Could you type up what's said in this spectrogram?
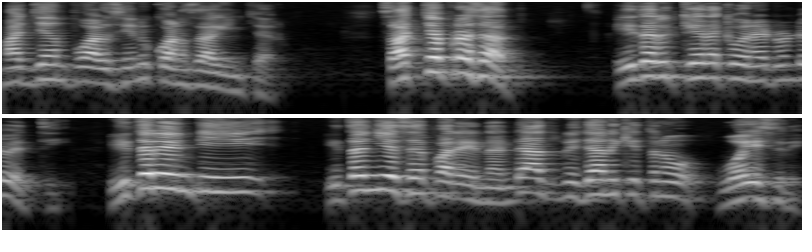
మద్యం పాలసీని కొనసాగించారు. సత్యప్రసాద్ ఇతను కీలకమైనటువంటి వ్యక్తి. ఇతరేంటి ఇతను చేసే పని ఏంటంటే అది నిజానికి ఇతను ఓఎస్రి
